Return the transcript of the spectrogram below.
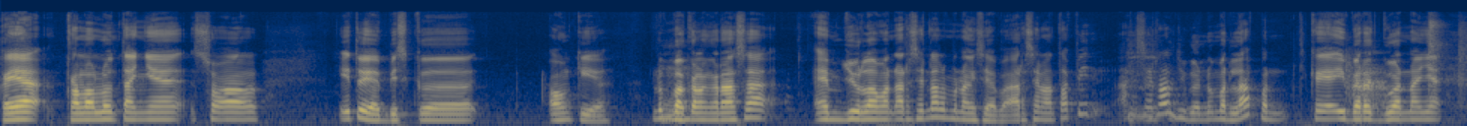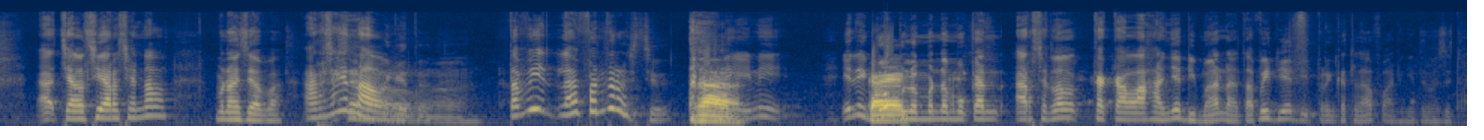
Kayak kalau lu tanya soal itu ya bis ke Ongki ya. Lu bakal ngerasa MU lawan Arsenal menang siapa? Arsenal. Tapi Arsenal juga nomor 8. Kayak ibarat gua nanya "Ah, Chelsea Arsenal menang siapa? Arsenal, gitu. Heeh. Tapi 8 terus, cuy. Nah, ini ini ini gua kayak- belum menemukan Arsenal kekalahannya di mana, tapi dia di peringkat 8 gitu maksudnya.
